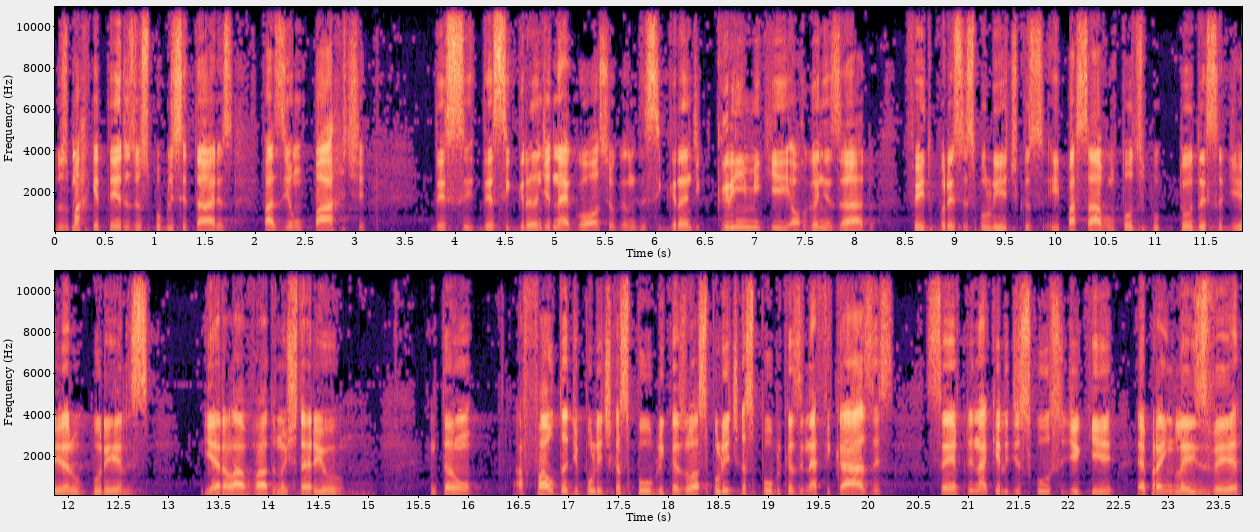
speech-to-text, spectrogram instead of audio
Os marqueteiros e os publicitários faziam parte desse, desse grande negócio, desse grande crime que organizado feito por esses políticos e passavam todos, todo esse dinheiro por eles e era lavado no exterior. Então, a falta de políticas públicas ou as políticas públicas ineficazes, sempre naquele discurso de que é para inglês ver,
